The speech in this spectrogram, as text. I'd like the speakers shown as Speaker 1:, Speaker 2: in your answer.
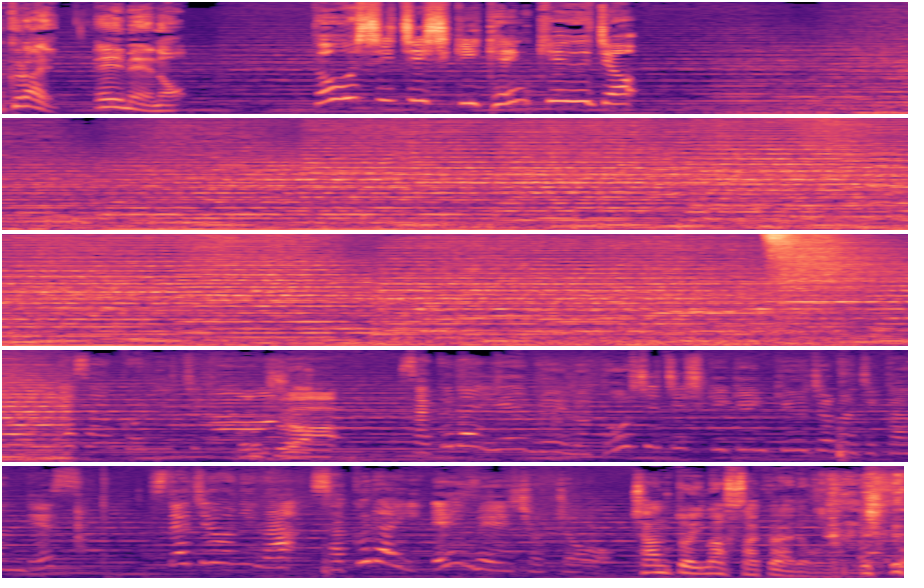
Speaker 1: 桜井英明の
Speaker 2: 投資知識研究所。
Speaker 3: 皆さんこんにちは。
Speaker 1: こんにちは。
Speaker 3: 桜井英明の投資知識研究所の時間です。スタジオには桜井英明所長。
Speaker 1: ちゃんといます桜井でございます。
